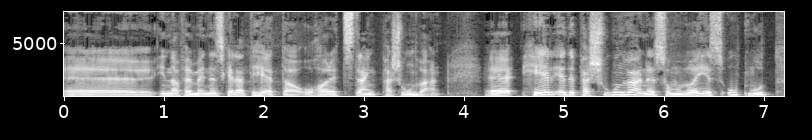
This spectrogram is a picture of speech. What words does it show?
eh, innenfor menneskerettigheter og har et strengt personvern. Eh, her er det personvernet som veies opp mot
